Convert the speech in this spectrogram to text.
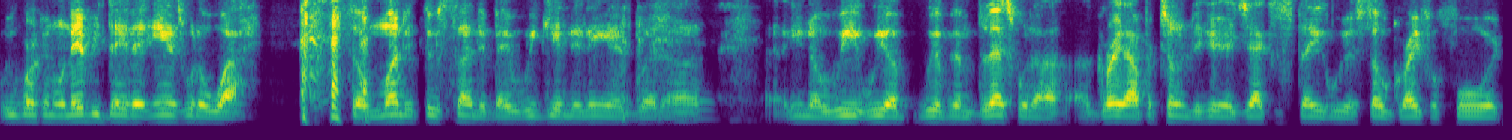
we working on every day that ends with a Y. So Monday through Sunday, baby, we getting it in. But uh, you know, we we have we've been blessed with a, a, great opportunity here at Jackson State. We are so grateful for it,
